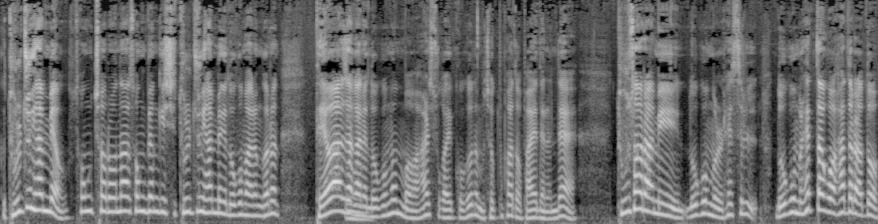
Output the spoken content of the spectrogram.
그 둘 중에 한 명, 송철호나 송병기 씨 둘 중에 한 명이 녹음하는 거는 대화자 간의 음. 녹음은 뭐 할 수가 있고 그거는 뭐 적법하다고 봐야 되는데 두 사람이 녹음을 했을 녹음을 했다고 하더라도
